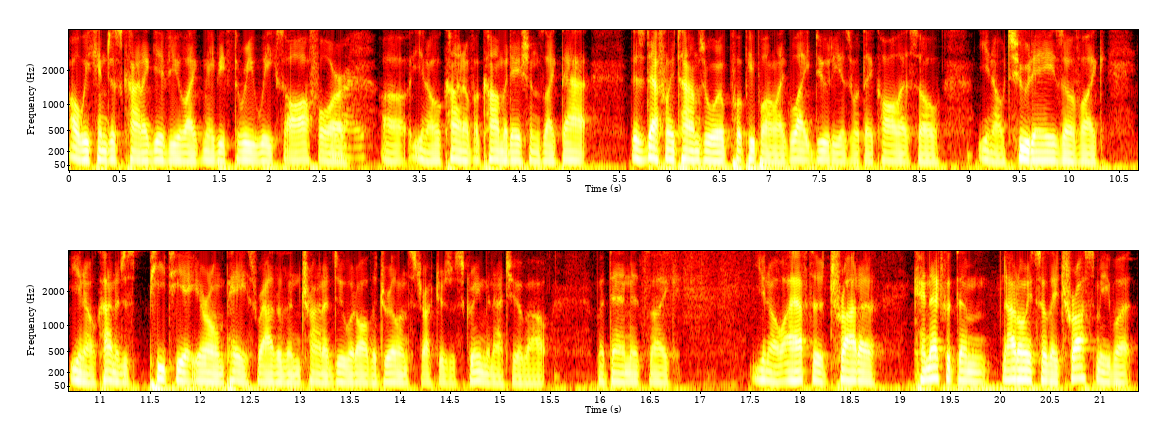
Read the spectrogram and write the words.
oh we can just kind of give you like maybe three weeks off or Right. uh, you know kind of accommodations like that. There's definitely times where we'll put people on like light duty is what they call it. So you know two days of like you know kind of just pt at your own pace rather than trying to do what all the drill instructors are screaming at you about. But then it's like you know i have to try to connect with them not only so they trust me but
